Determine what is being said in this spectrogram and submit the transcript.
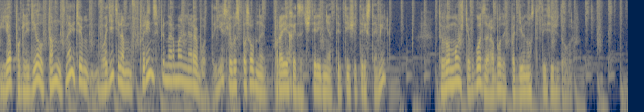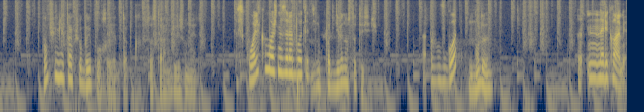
Я поглядел, там, знаете, водителям в принципе нормальная работа. Если вы способны проехать за 4 дня 3300 миль, то вы можете в год заработать под 90 тысяч долларов. В общем, не так, чтобы и плохо. Я так со стороны гляжу на это. Сколько можно заработать Ну, под 90 тысяч. В год Ну да. э, на рекламе?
